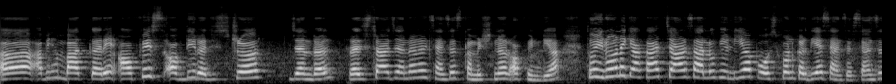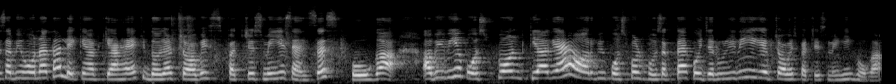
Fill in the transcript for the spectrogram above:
आ, अभी हम बात करें office of the register general registrar general and census commissioner of India तो इन्होंने क्या कहा? चार सालों के लिए पोस्टपोन कर दिया सेंसस सेंसस अभी होना था, लेकिन अब क्या है कि 2024-25 में ये सेंसस होगा। अभी भी ये पोस्टपोन किया गया है और भी पोस्टपोन हो सकता है, कोई ज़रूरी नहीं है कि चौबीस पच्चीस में ही होगा।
